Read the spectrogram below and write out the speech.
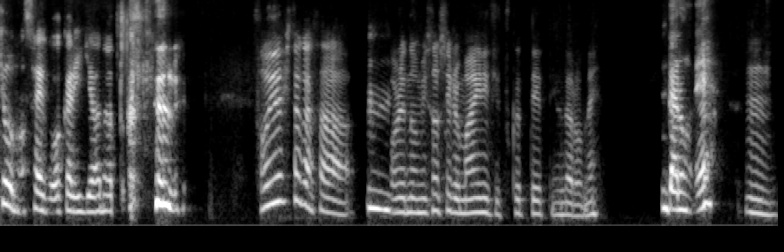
今日の最後別れ際だとか。そういう人がさうん、俺の味噌汁毎日作ってって言うんだろうね。だろうね。うん。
